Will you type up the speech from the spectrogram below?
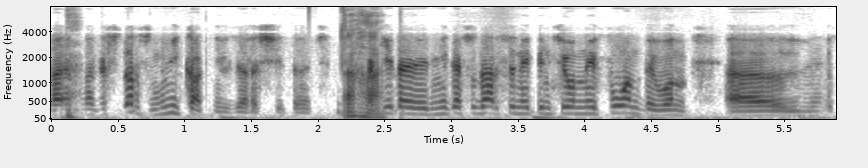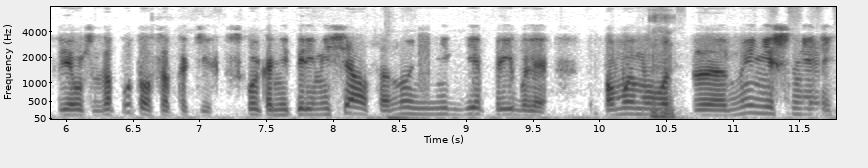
на, на государство ну, никак нельзя рассчитывать. Ага. Какие-то негосударственные пенсионные фонды, вон, э, я уже запутался в каких, сколько не перемещался, ну, нигде прибыли. По-моему, mm-hmm. вот э, нынешний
